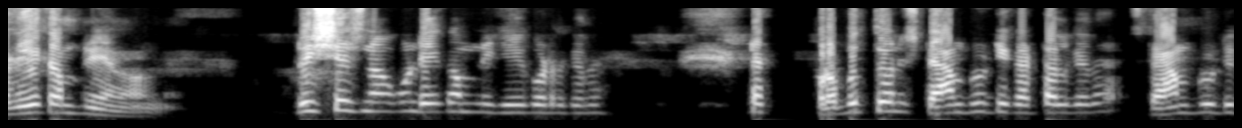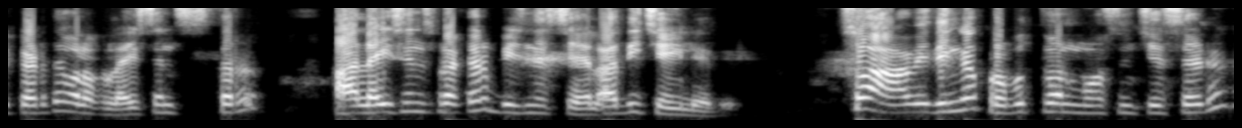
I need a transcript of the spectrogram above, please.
అది ఏ కంపెనీ అయినా ఉంది రిజిస్ట్రేషన్ అవ్వకుండా ఏ కంపెనీ చేయకూడదు కదా? అంటే ప్రభుత్వానికి స్టాంప్ డ్యూటీ కట్టాలి కదా? స్టాంప్ డ్యూటీ కడితే వాళ్ళకి లైసెన్స్ ఇస్తారు. ఆ లైసెన్స్ ప్రకారం బిజినెస్ చేయాలి. అది చేయలేదు. సో ఆ విధంగా ప్రభుత్వాన్ని మోసం చేశాడు.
